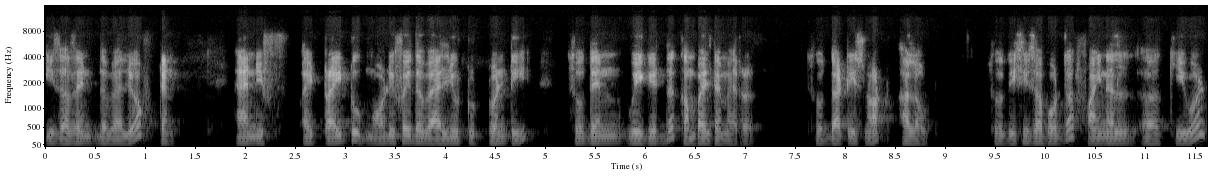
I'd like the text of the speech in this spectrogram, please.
is assigned the value of 10. And if I try to modify the value to 20, so then we get the compile time error. So that is not allowed. So this is about the final uh, keyword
